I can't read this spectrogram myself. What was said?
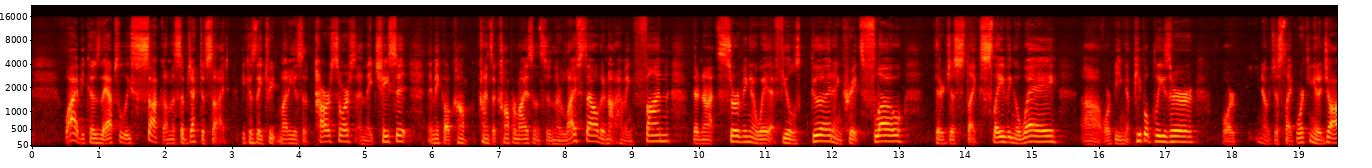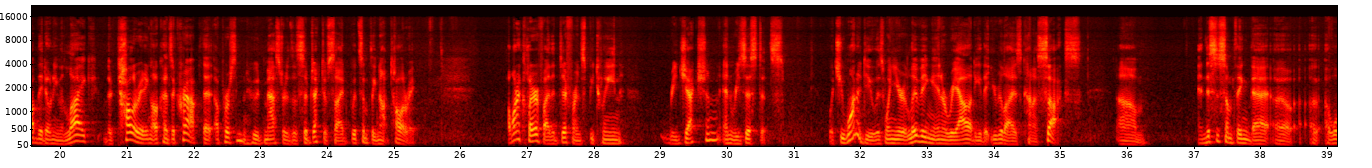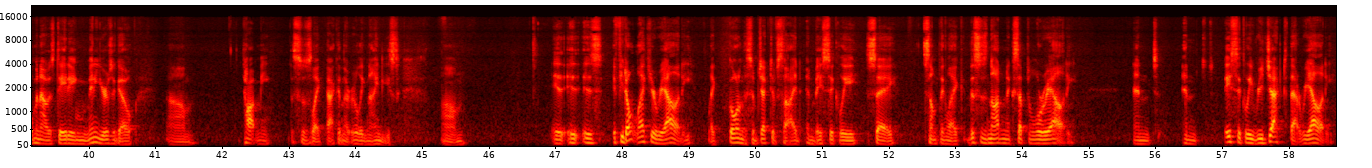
Why? Because they absolutely suck on the subjective side. Because they treat money as a power source and they chase it. They make all comp- kinds of compromises in their lifestyle. They're not having fun. They're not serving in a way that feels good and creates flow. They're just like slaving away uh, or being a people pleaser or you know just like working at a job they don't even like. They're tolerating all kinds of crap that a person who'd mastered the subjective side would simply not tolerate. I want to clarify the difference between rejection and resistance. What you want to do is when you're living in a reality that you realize kind of sucks, um, and this is something that a, a, a, woman I was dating many years ago um, taught me. This was like back in the early 90s. Um, is if you don't like your reality, like go on the subjective side and basically say something like, "This is not an acceptable reality," and and basically reject that reality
